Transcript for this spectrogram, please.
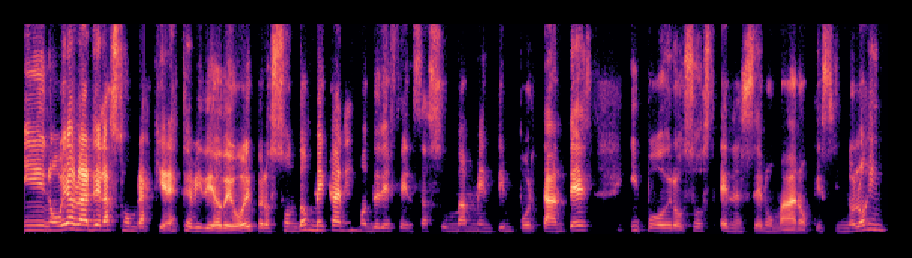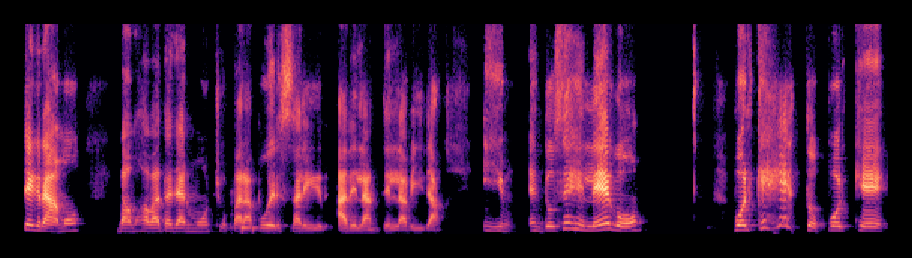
Y no voy a hablar de las sombras aquí en este video de hoy, pero son dos mecanismos de defensa sumamente importantes y poderosos en el ser humano, que si no los integramos, vamos a batallar mucho para poder salir adelante en la vida. Y entonces el ego, ¿por qué es esto? Porque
